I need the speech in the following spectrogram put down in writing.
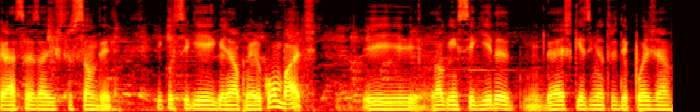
graças à instrução dele. E consegui ganhar o primeiro combate e logo em seguida, 10, 15 minutos depois já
